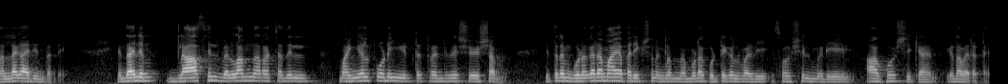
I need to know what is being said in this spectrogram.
നല്ല കാര്യം തന്നെ. എന്തായാലും ഗ്ലാസ്സിൽ വെള്ളം നിറച്ചതിൽ മഞ്ഞൾപ്പൊടിയിട്ട് ട്രെൻഡിന് ശേഷം ഇത്തരം ഗുണകരമായ പരീക്ഷണങ്ങളും നമ്മുടെ കുട്ടികൾ വഴി സോഷ്യൽ മീഡിയയിൽ ആഘോഷിക്കാൻ ഇടവരട്ടെ.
